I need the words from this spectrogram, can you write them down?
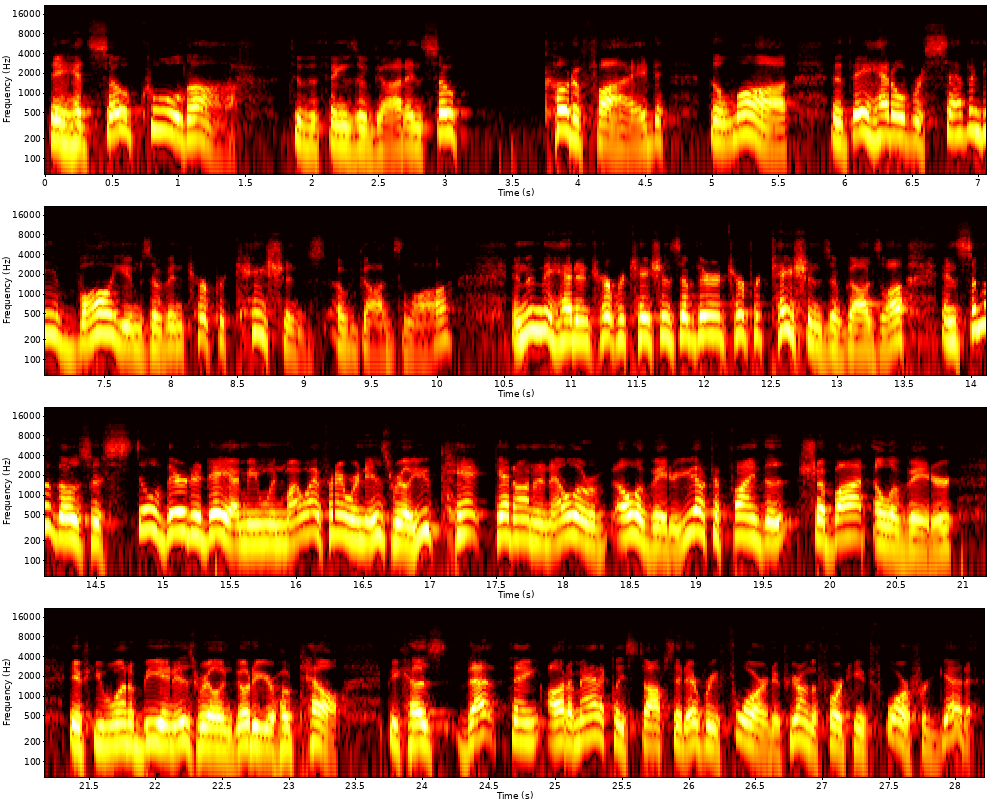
they had so cooled off to the things of God and so codified the law that they had over 70 volumes of interpretations of God's law. And then they had interpretations of their interpretations of God's law. And some of those are still there today. I mean, when my wife and I were in Israel, you can't get on an ele- elevator. You have to find the Shabbat elevator if you want to be in Israel and go to your hotel because that thing automatically stops at every floor. And if you're on the 14th floor, forget it.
